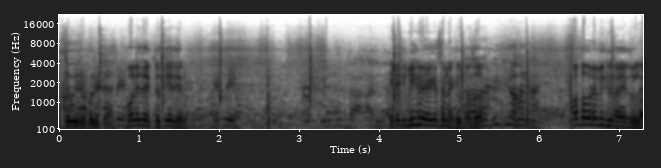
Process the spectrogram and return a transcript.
আছে ওই যে কলিজা একটু দিয়ে দিন। এটা কি বিক্রি হয়ে গেছে নাকি মজো কত করে বিক্রি হয় এগুলা?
